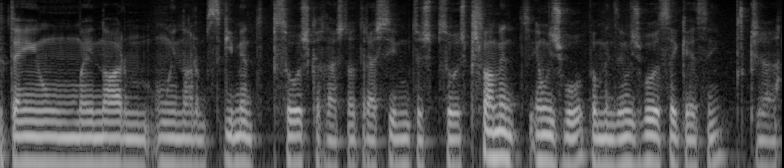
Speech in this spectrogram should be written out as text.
que tem uma enorme, um enorme seguimento de pessoas que arrastam atrás de si muitas pessoas, principalmente em Lisboa, pelo menos em Lisboa eu sei que é assim, porque já,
